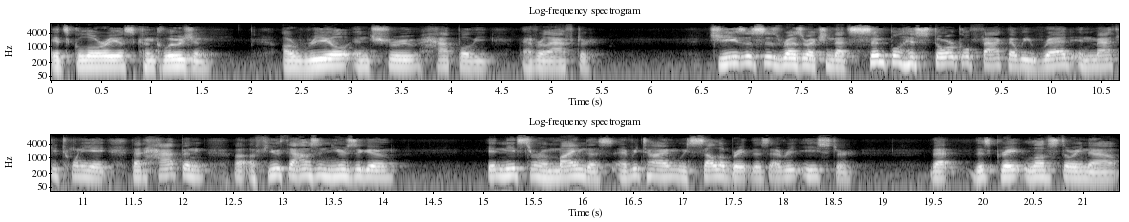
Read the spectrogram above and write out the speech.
its glorious conclusion a real and true happily ever after. Jesus' resurrection, that simple historical fact that we read in Matthew 28 that happened uh, a few thousand years ago, it needs to remind us every time we celebrate this, every Easter, that this great love story now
